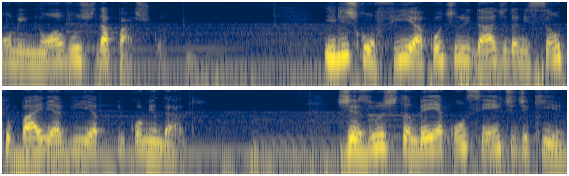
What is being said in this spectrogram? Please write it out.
homens novos da Páscoa. E lhes confia a continuidade da missão que o Pai lhe havia encomendado. Jesus também é consciente de que,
